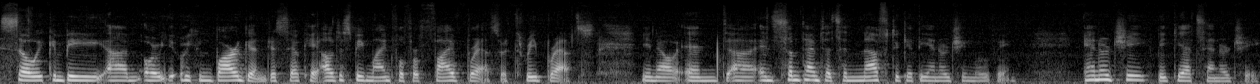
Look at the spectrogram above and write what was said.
so it can be, um, or, or you can bargain, just say, okay, I'll just be mindful for five breaths or three breaths, you know, and, uh, and sometimes that's enough to get the energy moving. Energy begets energy.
